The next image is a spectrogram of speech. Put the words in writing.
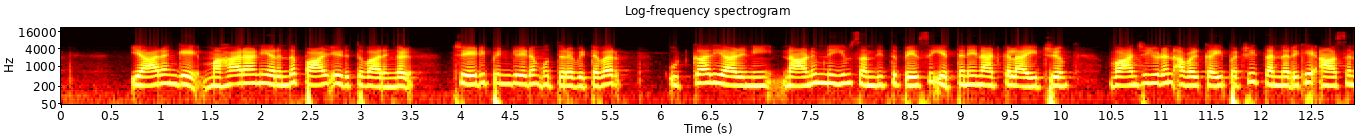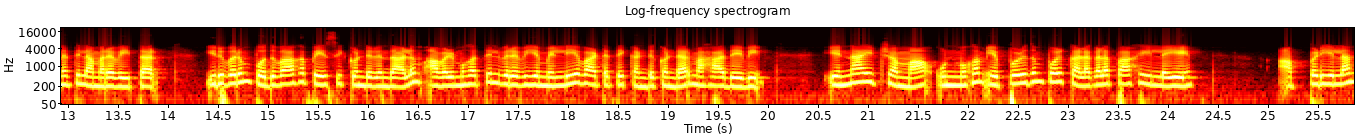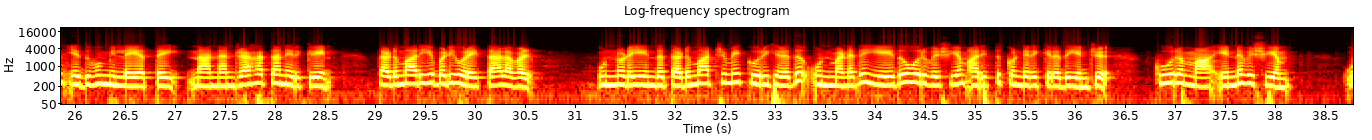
யாரங்கே? மகாராணி அருந்த பால் எடுத்து வாருங்கள். சேடி பெண்களிடம் உத்தரவிட்டவர். உட்கார் யாழினி நானும் நீயும் சந்தித்து பேசி எத்தனை நாட்கள் ஆயிற்று? வாஞ்சையுடன் அவள் கைப்பற்றி தன்னருகே ஆசனத்தில் அமர வைத்தார். இருவரும் பொதுவாக பேசிக்கொண்டிருந்தாலும் அவள் முகத்தில் விரவிய மெல்லிய வாட்டத்தை கண்டு கொண்டார் மகாதேவி. என்னாயிற்றம்மா உன் முகம் எப்பொழுதும் போல் கலகலப்பாக இல்லையே. அப்படியெல்லாம் எதுவும் இல்லையத்தை நான் நன்றாகத்தான் இருக்கிறேன் தடுமாறியபடி உரைத்தாள் அவள். உன்னுடைய இந்த தடுமாற்றமே கூறுகிறது உன் மனதை ஏதோ ஒரு விஷயம் அரித்து கொண்டிருக்கிறது என்று. கூறம்மா என்ன விஷயம்?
